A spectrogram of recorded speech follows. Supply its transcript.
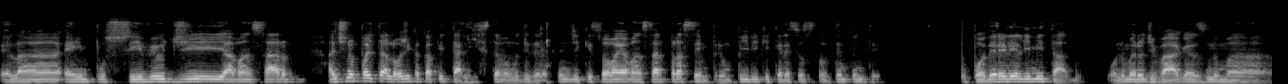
ela é impossível de avançar. A gente não pode ter a lógica capitalista, vamos dizer assim, de que isso vai avançar para sempre, um PIB que cresce o tempo inteiro. O poder ele é limitado o número de vagas numa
